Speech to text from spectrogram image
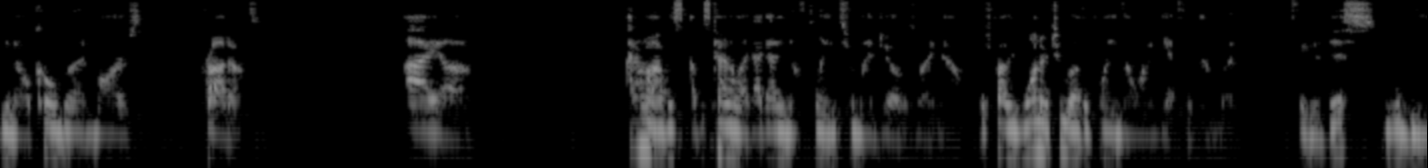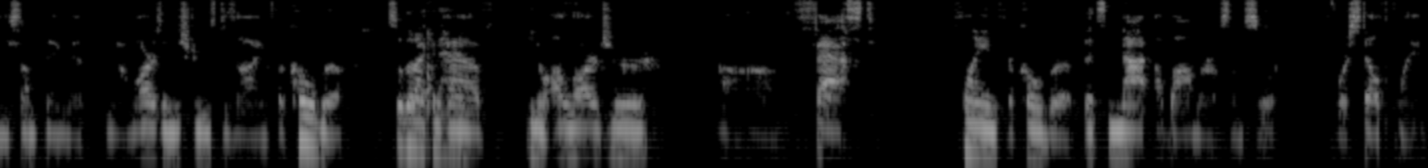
you know, Cobra and Mars product. I uh, I don't know. I was I was kind of like I got enough planes for my Joes right now. There's probably one or two other planes I want to get for them, but I figured this will be something that you know Mars Industries designed for Cobra, so that I can have you know a larger, uh, fast plane for Cobra that's not a bomber of some sort or stealth plane.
